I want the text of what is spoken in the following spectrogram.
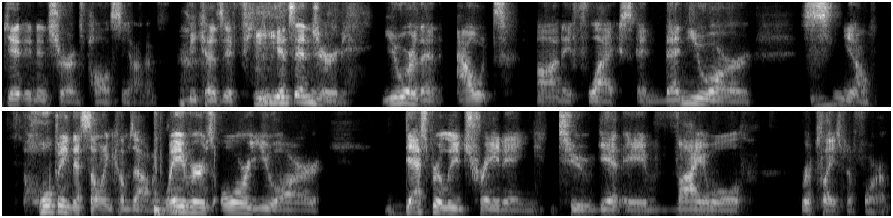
get an insurance policy on him because if he gets injured, you are then out on a flex, and then you are, you know, hoping that someone comes out on waivers, or you are desperately trading to get a viable replacement for him.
